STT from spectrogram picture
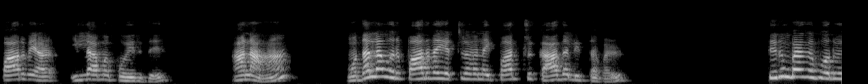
பார்வை இல்லாம போயிருது. ஆனா முதல்ல ஒரு பார்வையற்றவனை பார்த்து காதலித்தவள் திரும்ப ஒரு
